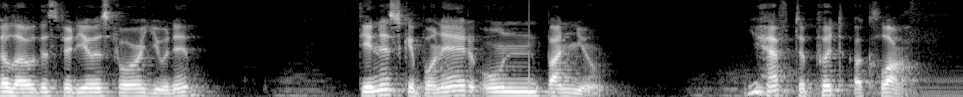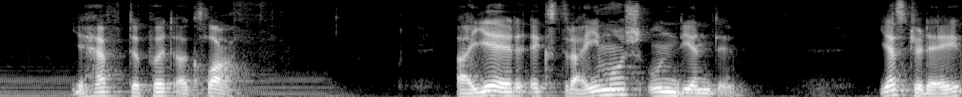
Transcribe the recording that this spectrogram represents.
Hello, this video is for June. Tienes que poner un paño. You have to put a cloth. You have to put a cloth. Ayer extraímos un diente. Yesterday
